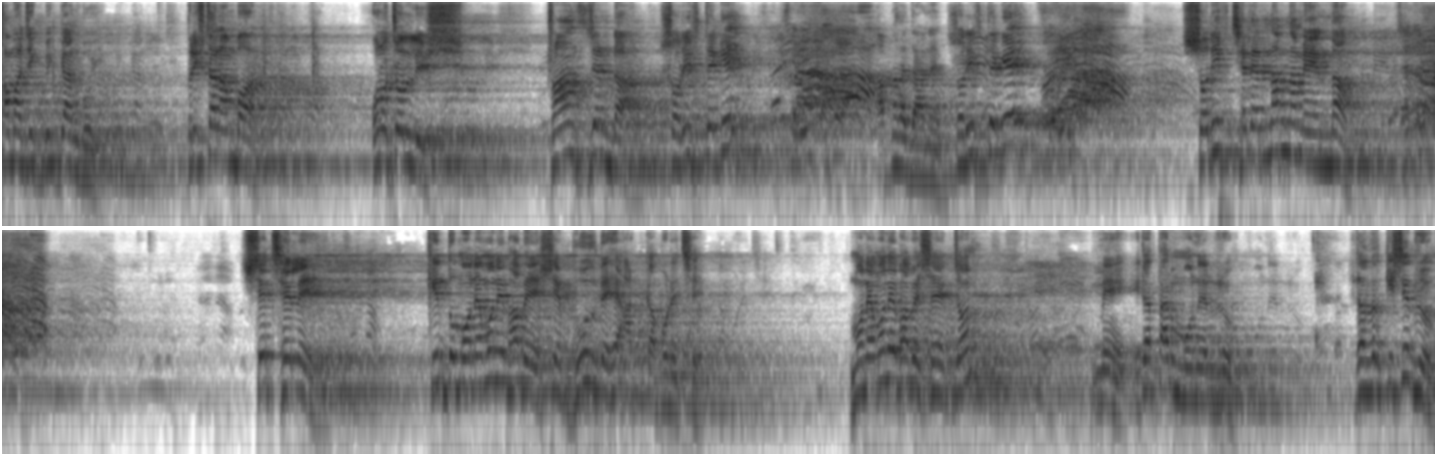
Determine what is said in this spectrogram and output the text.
সামাজিক বিজ্ঞান বই। পৃষ্ঠা নাম্বার উনচল্লিশ। ট্রান্সজেন্ডার, শরীফ থেকে? আপনারা জানেন। শরীফ থেকে? শরীফ ছেলের নাম না মেয়ের নাম? সে ছেলে, কিন্তু মনে মনে ভাবে সে ভুল দেহে আটকা পড়েছে। মনে মনে ভাবে সে একজন মেয়ে। এটা তার মনের রূপ। এটা তার কিসের রূপ?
